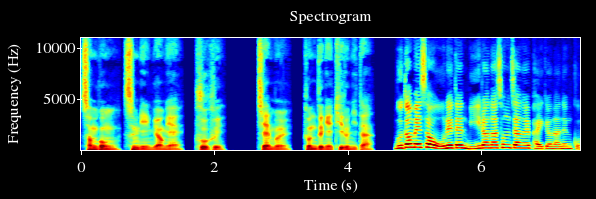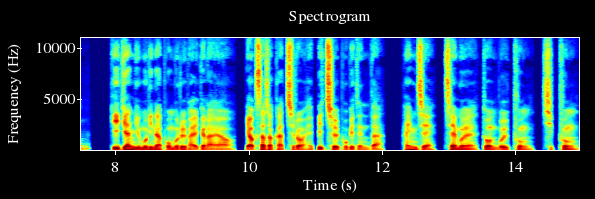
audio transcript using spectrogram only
성공, 승리, 명예, 부귀, 재물, 돈 등의 기운이다. 무덤에서 오래된 미이라나 성장을 발견하는 꿈. 희귀한 유물이나 보물을 발견하여 역사적 가치로 햇빛을 보게 된다. 행제, 재물, 돈, 물품, 식품,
